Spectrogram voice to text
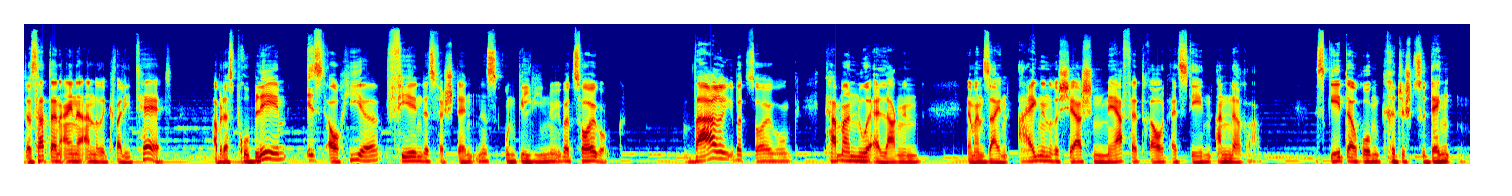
Das hat dann eine andere Qualität, aber das Problem ist auch hier fehlendes Verständnis und geliehene Überzeugung. Wahre Überzeugung kann man nur erlangen, wenn man seinen eigenen Recherchen mehr vertraut als denen anderer. Es geht darum, kritisch zu denken.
